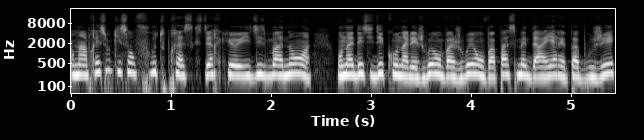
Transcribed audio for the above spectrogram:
on a l'impression qu'ils s'en foutent presque. C'est-à-dire qu'ils disent bah non, on a décidé qu'on allait jouer, on va jouer, on va pas se mettre derrière et pas bouger.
